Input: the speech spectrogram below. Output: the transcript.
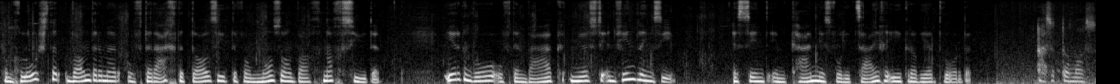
Vom Kloster wandern wir auf der rechten Talseite vom Nozonbach nach Süden. Irgendwo auf dem Weg müsste ein Findling sein. Es sind im geheimnisvolle Zeichen eingraviert worden. Also Thomas,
